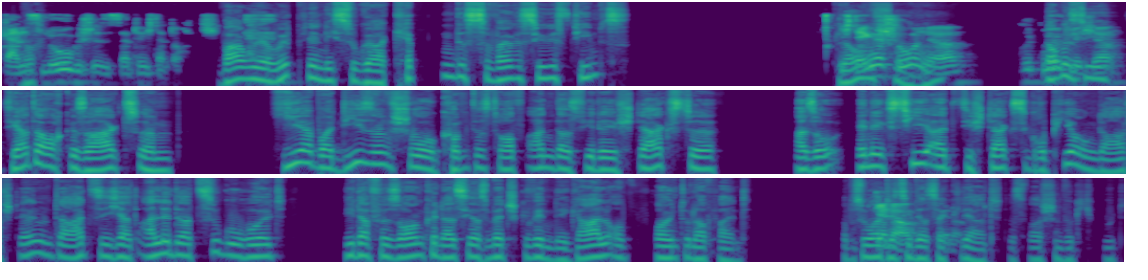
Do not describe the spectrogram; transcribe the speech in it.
ganz logisch ist es natürlich dann doch nicht. War Rhea Ripley nicht sogar Captain des Survivor Series Teams? ich denke schon, schon, ne? ja. Gut ich glaube, möglich, sie, ja. sie hatte auch gesagt, ähm, hier bei dieser Show kommt es darauf an, dass wir die stärkste, also NXT als die stärkste Gruppierung darstellen und da hat sie sich halt alle dazu geholt, die dafür sorgen können, dass sie das Match gewinnen, egal ob Freund oder Feind. Ich glaube, so genau, hat sie das genau. erklärt. Das war schon wirklich gut.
